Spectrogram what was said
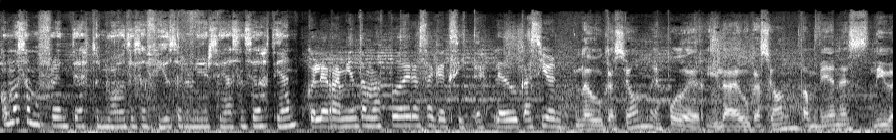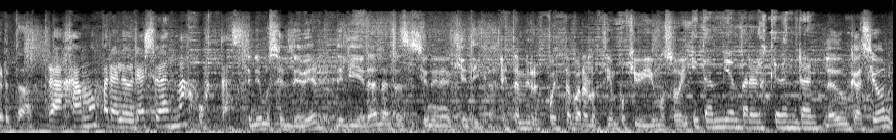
¿Cómo hacemos frente a estos nuevos desafíos en la Universidad San Sebastián? Con la herramienta más poderosa que existe, la educación. La educación es poder y la educación también es libertad. Trabajamos para lograr ciudades más justas. Tenemos el deber de liderar la transición energética. Esta es mi respuesta para los tiempos que vivimos hoy. Y también para los que vendrán. La educación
